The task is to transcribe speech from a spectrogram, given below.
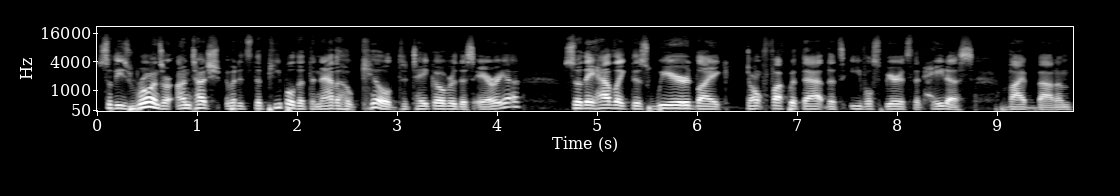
so these ruins are untouched, but it's the people that the Navajo killed to take over this area. So they have like this weird, like, don't fuck with that. That's evil spirits that hate us vibe about them.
